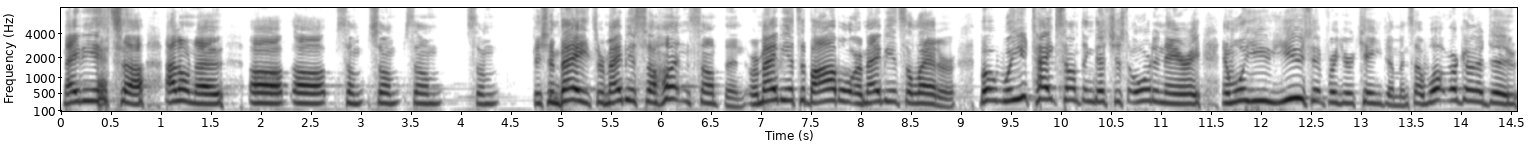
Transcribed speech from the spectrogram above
maybe it's uh, I don't know uh, uh, some some some some fishing baits, or maybe it's a hunting something, or maybe it's a Bible, or maybe it's a letter. But will you take something that's just ordinary and will you use it for your kingdom? And so, what we're going to do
